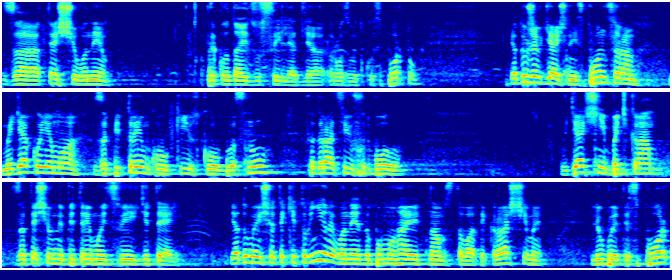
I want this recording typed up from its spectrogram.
за те, що вони прикладають зусилля для розвитку спорту. Я дуже вдячний спонсорам. Ми дякуємо за підтримку Київську обласну федерацію футболу. Вдячні батькам за те, що вони підтримують своїх дітей. Я думаю, що такі турніри вони допомагають нам ставати кращими, любити спорт,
